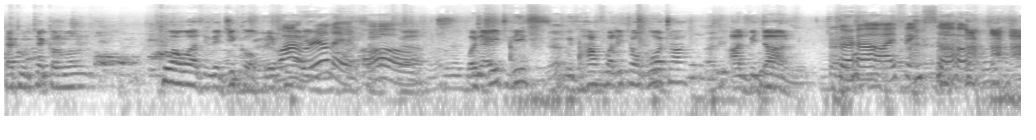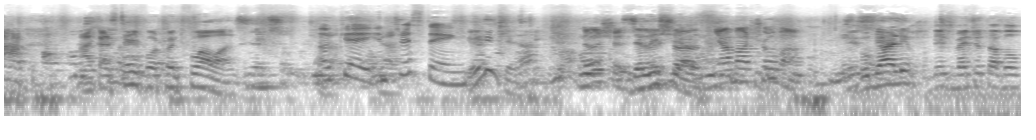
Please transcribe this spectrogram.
That will take around two hours in the jiko. Wow, really? Oh. Yeah. When I eat this with half a liter of water, I'll be done. I think so. I can stay for 24 hours. Okay, interesting. Interesting. Delicious. Delicious. Uh, Nyama choma. Ugali. This vegetable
